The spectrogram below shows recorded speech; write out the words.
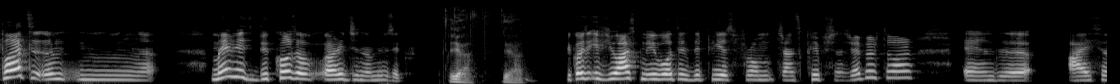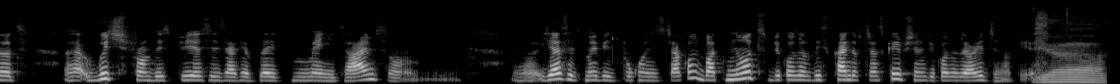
but um, maybe it's because of original music. Yeah. Yeah. Because if you ask me what is the piece from transcriptions repertoire, and uh, I thought uh, which from these pieces I have played many times or uh, yes, it's maybe it's Busoni Chaconne, but not because of this kind of transcription, because of the original piece. Yeah,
